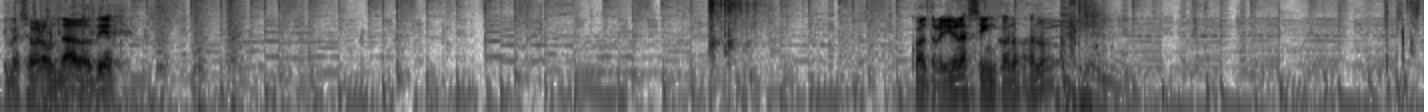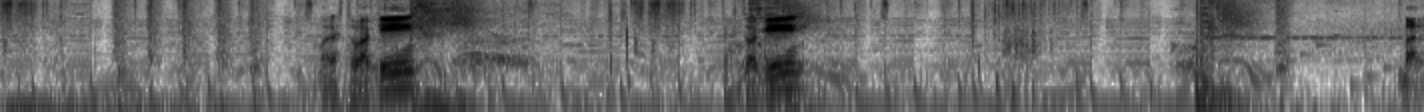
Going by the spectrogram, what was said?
Y me sobra un dado, tío. 4 y una 5, ¿no? Ah, ¿no? Vale, esto va aquí Aquí. Vale.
